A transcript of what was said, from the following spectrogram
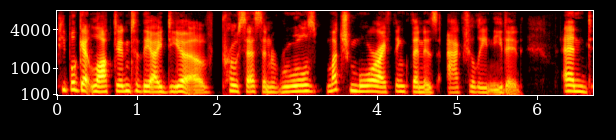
People get locked into the idea of process and rules much more, I think, than is actually needed. And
